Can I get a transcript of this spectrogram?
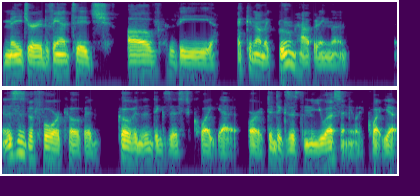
major advantage of the economic boom happening then. And this is before COVID. COVID didn't exist quite yet, or it didn't exist in the US anyway, quite yet.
